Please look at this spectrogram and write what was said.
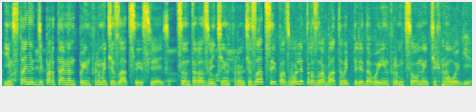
Им станет Департамент по информатизации и связи. Центр развития информатизации позволит разрабатывать передовые информационные технологии,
